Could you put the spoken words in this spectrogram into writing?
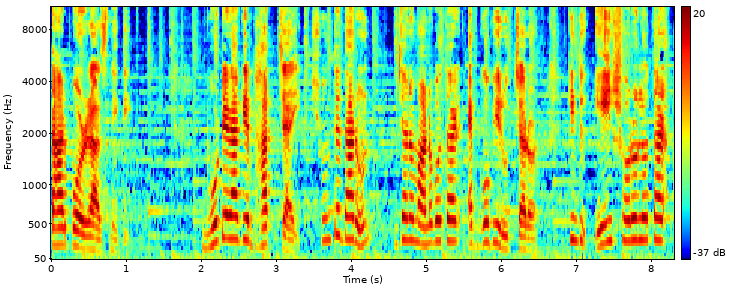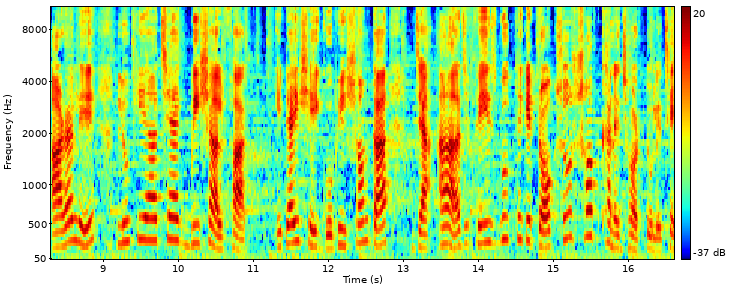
তারপর রাজনীতি। ভোটের আগে ভাত চাই। শুনতে দারুণ যেন মানবতার এক গভীর উচ্চারণ। কিন্তু এই সরলতার আড়ালে লুকিয়ে আছে এক বিশাল ফাঁক। এটাই সেই গভীর শঙ্কা যা আজ ফেসবুক থেকে টক শো সবখানে ঝড় তুলেছে।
